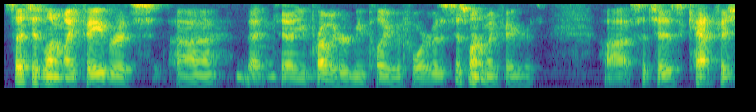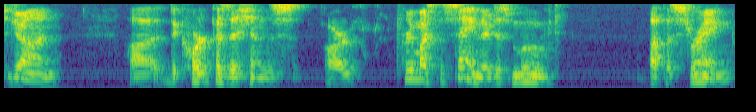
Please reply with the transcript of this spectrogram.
Such as one of my favorites uh, that uh, you probably heard me play before, but it's just one of my favorites, uh, such as Catfish John. Uh, the chord positions are pretty much the same, they're just moved up a string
